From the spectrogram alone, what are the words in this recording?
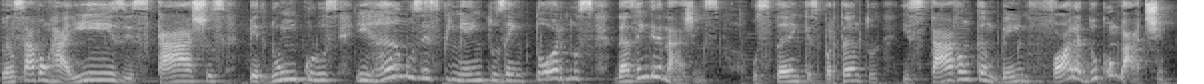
lançavam raízes, cachos, pedúnculos e ramos espinhentos em torno das engrenagens. Os tanques, portanto, estavam também fora do combate.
